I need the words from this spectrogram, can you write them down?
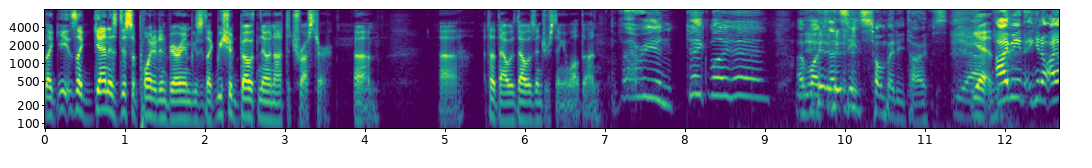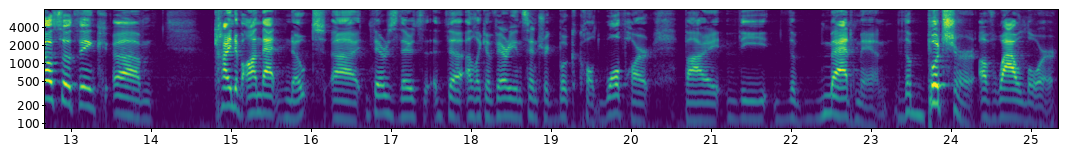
like it's like Genn is disappointed in Varian because he's like, we should both know not to trust her. Um, uh, I thought that was that was interesting and well done. Varian, take my hand. I've watched that scene so many times. Yeah. I mean, you know, I also think, um, kind of on that note, uh, there's there's the uh, like a Varian centric book called Wolfheart by the the madman, the butcher of WoW lore,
